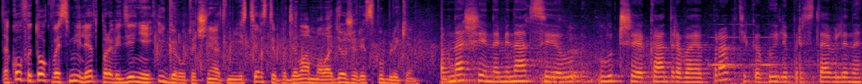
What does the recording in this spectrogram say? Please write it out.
Таков итог восьми лет проведения игр, уточняют в Министерстве по делам молодежи республики. В нашей номинации «Лучшая кадровая практика» были представлены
